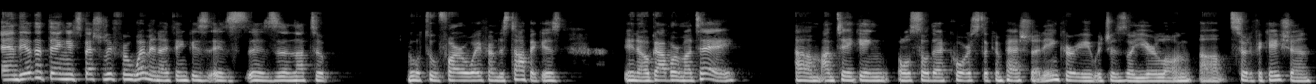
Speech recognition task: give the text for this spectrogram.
And the other thing, especially for women, I think is, is, is uh, not to go too far away from this topic is, you know, Gabor Mate. Um, I'm taking also that course, the compassionate inquiry, which is a year long um, certification.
